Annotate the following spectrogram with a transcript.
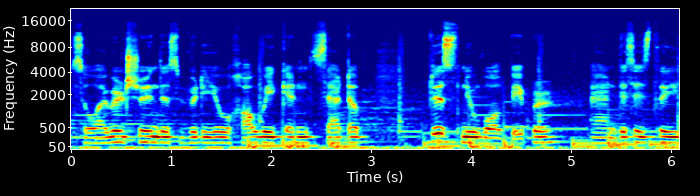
so i will show in this video how we can set up this new wallpaper and this is the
